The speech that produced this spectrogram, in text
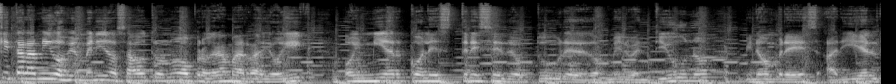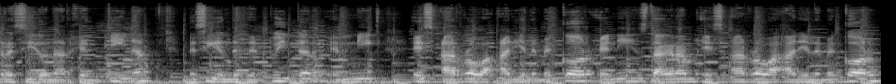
¿Qué tal amigos? Bienvenidos a otro nuevo programa de Radio Geek. Hoy miércoles 13 de octubre de 2021. Mi nombre es Ariel, resido en Argentina. Me siguen desde Twitter, el nick es arroba arielmcor, en Instagram es arroba arielmcor,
